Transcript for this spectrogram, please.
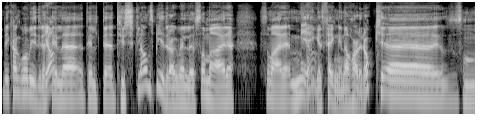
Vi kan gå videre Ja. til, eh, til, til Tysklands bidrag, vel, som er, som er meget fengende hardrock. Eh, som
